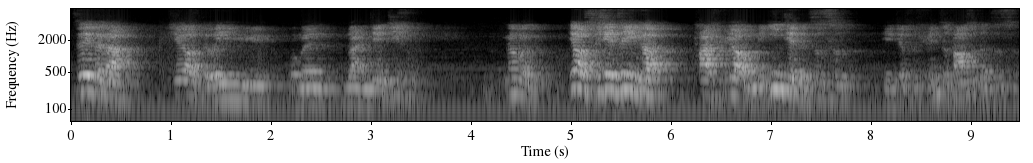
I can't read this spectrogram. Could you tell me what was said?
这个呢，就要得益于我们软件技术。那么要实现这一个。它需要我们硬件的支持，也就是寻址方式的支持。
